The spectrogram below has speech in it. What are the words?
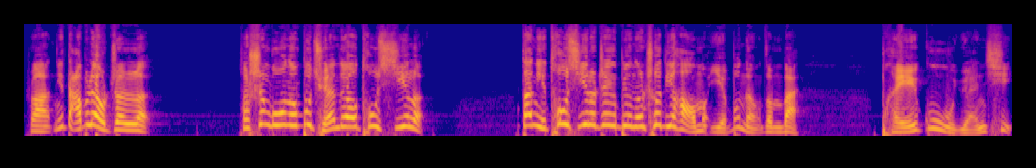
是吧？你打不了针了，他肾功能不全都要透析了，但你透析了，这个病能彻底好吗？也不能，怎么办？培固元气，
